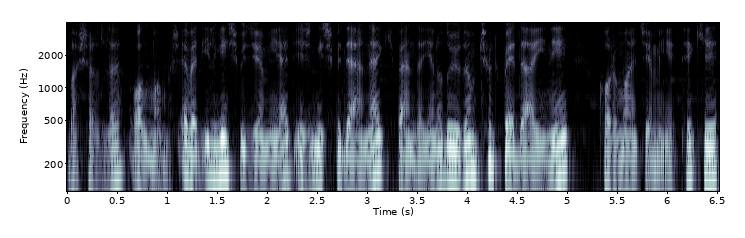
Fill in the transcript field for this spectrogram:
başarılı olmamış. Evet ilginç bir cemiyet, ilginç bir dernek. Ben de yeni duydum. Türk Bedai'ni Koruma Cemiyeti ki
